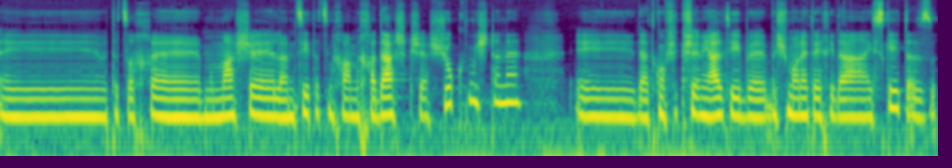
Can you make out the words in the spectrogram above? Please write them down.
אה, אתה צריך אה, ממש אה, להמציא את עצמך מחדש כשהשוק משתנה. את יודעת, כמו שכשניהלתי בשמונה את היחידה העסקית, אז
